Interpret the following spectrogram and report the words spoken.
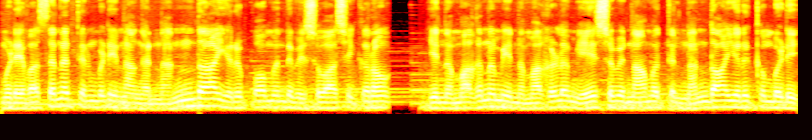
உம்முடைய வசனத்தின்படி நாங்கள் நன்றா இருப்போம் என்று விசுவாசிக்கிறோம். இந்த மகனும் இந்த மகளும் இயேசுவின் நாமத்தில் நன்றாயிருக்கும்படி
